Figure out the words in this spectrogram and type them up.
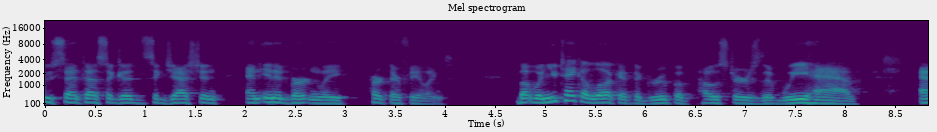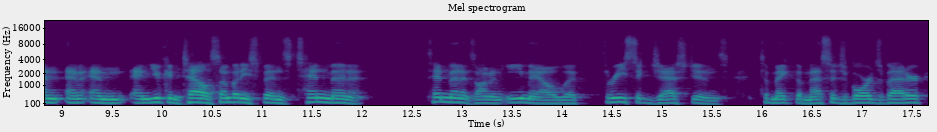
who sent us a good suggestion and inadvertently hurt their feelings. But when you take a look at the group of posters that we have and and and and you can tell somebody spends 10 minutes 10 minutes on an email with three suggestions to make the message boards better.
